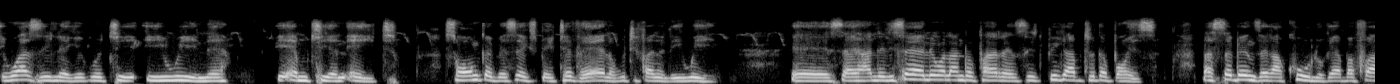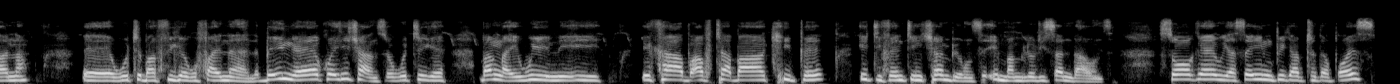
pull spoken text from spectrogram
ikwazile ke ukuthi iwine iMTN 8 sonke bese expect vele ukuthi fanele iwine. Eh siyahalelisela iOrlando Pirates pick up to the boys. Basebenze kakhulu ke abafana. Eh ukuthi bafike ku final beyingekho enye chance ukuthi ke bangayiwini icup after bakhiphe i-defending champions imamelodi sundowns. So ke we are saying big up to the boys.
